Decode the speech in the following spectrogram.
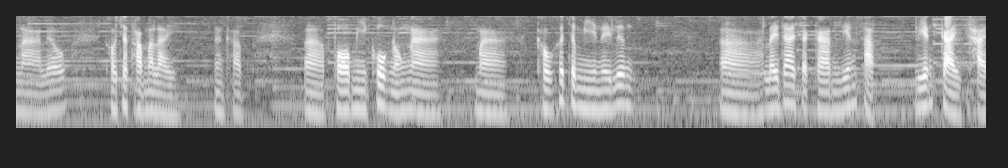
ำนาแล้วเขาจะทำอะไรนะครับอพอมีโคกหนองนามาเขาก็จะมีในเรื่องอารายได้จากการเลี้ยงสัตว์ เลี้ยงไก่ไข่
